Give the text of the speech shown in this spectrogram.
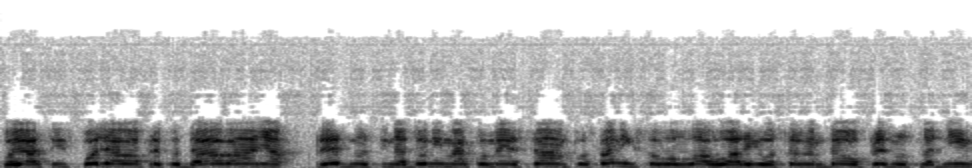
koja se ispoljava preko davanja prednosti nad onima kome je sam poslanik sallallahu alaihi wasallam dao prednost nad njim,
